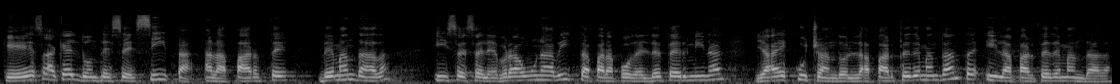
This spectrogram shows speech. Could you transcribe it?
que es aquel donde se cita a la parte demandada y se celebra una vista para poder determinar, ya escuchando la parte demandante y la parte demandada.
